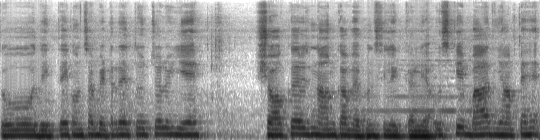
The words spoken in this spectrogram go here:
तो देखते हैं कौन सा बेटर है। तो चलो ये शॉकर नाम का वेपन सिलेक्ट कर लिया। उसके बाद यहाँ पे है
